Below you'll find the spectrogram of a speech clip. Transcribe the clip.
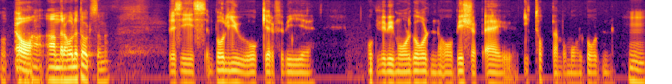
åt Ja. andra hållet också. Men... precis. Bolju åker förbi, åker förbi målgården och Bishop är ju i toppen på målgården. Mm.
